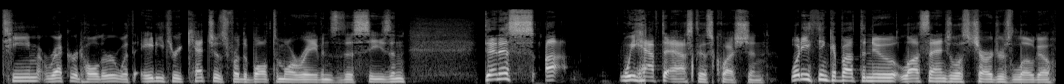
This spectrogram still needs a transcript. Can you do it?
team record holder with 83 catches for the Baltimore Ravens this season. Dennis, uh, we have to ask this question. What do you think about the new Los Angeles Chargers logo?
